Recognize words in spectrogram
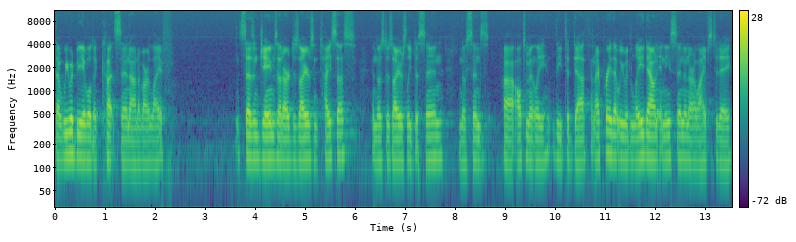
that we would be able to cut sin out of our life. It says in James that our desires entice us, and those desires lead to sin, and those sins uh, ultimately lead to death. And I pray that we would lay down any sin in our lives today,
